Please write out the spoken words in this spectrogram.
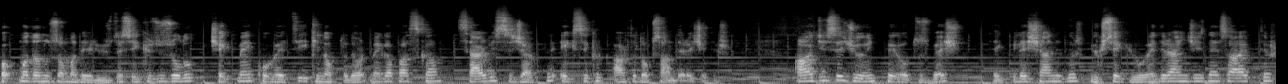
kopmadan uzama değeri %800 olup çekme kuvveti 2.4 MPa, servis sıcaklığı eksi 40 artı 90 derecedir. ACS Joint P35 tek bileşenlidir, yüksek UV direncine sahiptir,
